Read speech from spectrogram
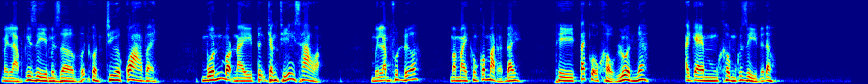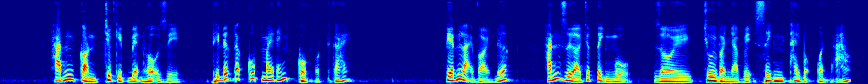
Mày làm cái gì mà giờ vẫn còn chưa qua vậy? Muốn bọn này tự trang trí hay sao à? 15 phút nữa mà mày không có mặt ở đây thì tách hộ khẩu luôn nhá. Anh em không có gì nữa đâu. Hắn còn chưa kịp biện hộ gì thì Đức đã cúp máy đánh cộp một cái. Tiến lại vòi nước, hắn rửa cho tỉnh ngủ rồi chui vào nhà vệ sinh thay bộ quần áo.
